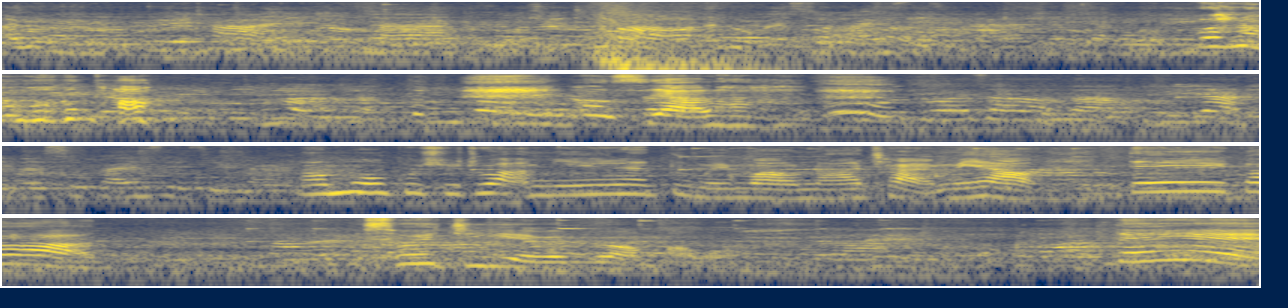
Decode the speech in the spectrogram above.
အဲ့လိုမျိုးတွေးထားတယ်ဒါရှိတူးကတော့အဲ့လိုပဲဆိုတိုင်းနေတယ်ဘာလို့မပါဟုတ်ဆရာလားပြောကြတော့ဒါဒီရလေးပဲဆိုတိုင်းနေနေတာအမောကိုရှိတော့အမြဲတမ်းသူ့မိမအောင်နားချင်မင်းအောင်တဲကဆွဲကြီးရပဲပြောမှာပေါ့တဲရဲ့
